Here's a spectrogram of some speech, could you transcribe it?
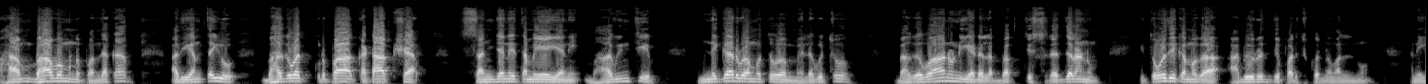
అహంభావమును పొందక అది ఎంతయు భగవత్ కృపా కటాక్ష సంజనితమేయని భావించి నిగర్వముతో మెలుగుచూ భగవానుని ఎడల భక్తి శ్రద్ధలను ఇతోధికముగా అభివృద్ధి పరుచుకున్న వలను అని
